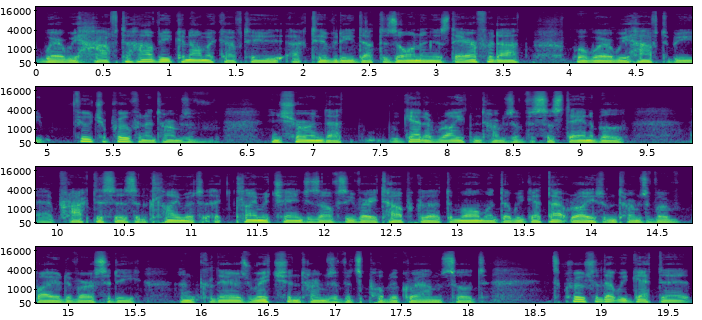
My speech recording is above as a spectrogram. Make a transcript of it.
where we have to have economic acti- activity, that the zoning is there for that, but where we have to be future proofing in terms of ensuring that we get it right in terms of sustainable uh, practices and climate uh, climate change is obviously very topical at the moment. That we get that right in terms of our biodiversity, and Kildare is rich in terms of its public realm. So it's, crucial that we get the,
